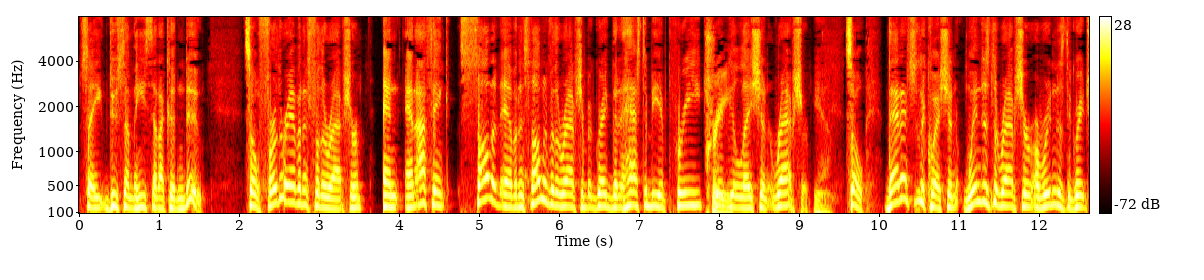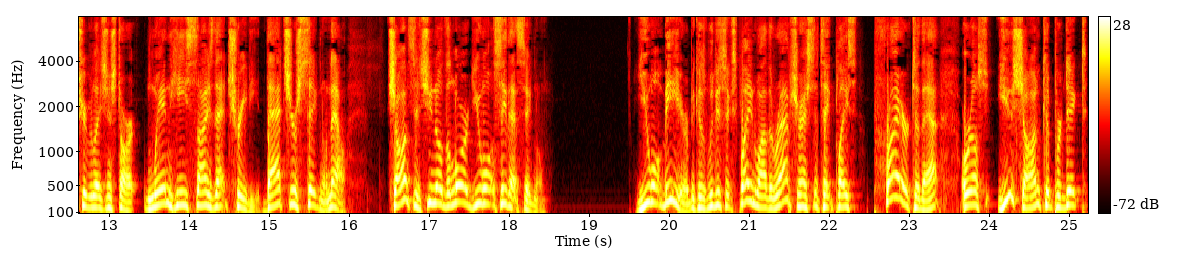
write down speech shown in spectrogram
say, do something he said I couldn't do. So further evidence for the rapture, and, and I think solid evidence, not only for the rapture, but Greg, that it has to be a pre-tribulation pre. rapture. Yeah. So that answers the question, when does the rapture, or when does the great tribulation start? When he signs that treaty. That's your signal. Now, Sean, since you know the Lord, you won't see that signal. you won't be here because we just explained why the rapture has to take place prior to that, or else you, Sean, could predict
